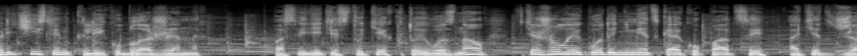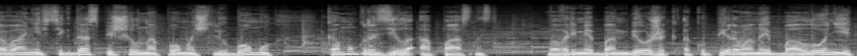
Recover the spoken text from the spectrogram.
причислен к лику блаженных. По свидетельству тех, кто его знал, в тяжелые годы немецкой оккупации отец Джованни всегда спешил на помощь любому, кому грозила опасность, во время бомбежек оккупированной Болоньи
